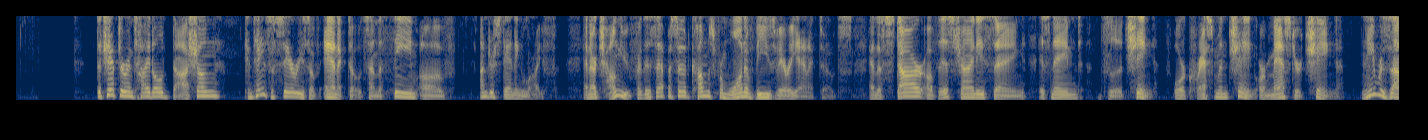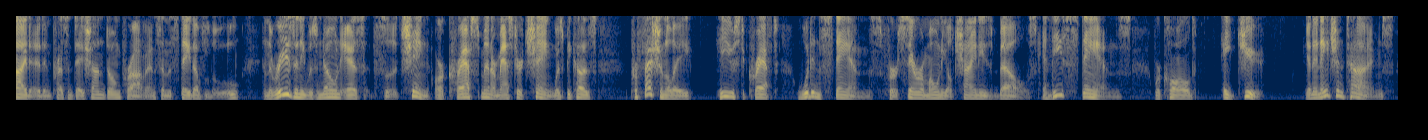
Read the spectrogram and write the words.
The chapter entitled Da Sheng contains a series of anecdotes on the theme of understanding life. And our Chengyu for this episode comes from one of these very anecdotes. And the star of this Chinese saying is named Zi Qing, or Craftsman Qing, or Master Qing. And he resided in present day Shandong province in the state of Lu. And the reason he was known as Zi Qing, or Craftsman or Master Qing, was because professionally he used to craft wooden stands for ceremonial Chinese bells, and these stands were called a ju. And in ancient times,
